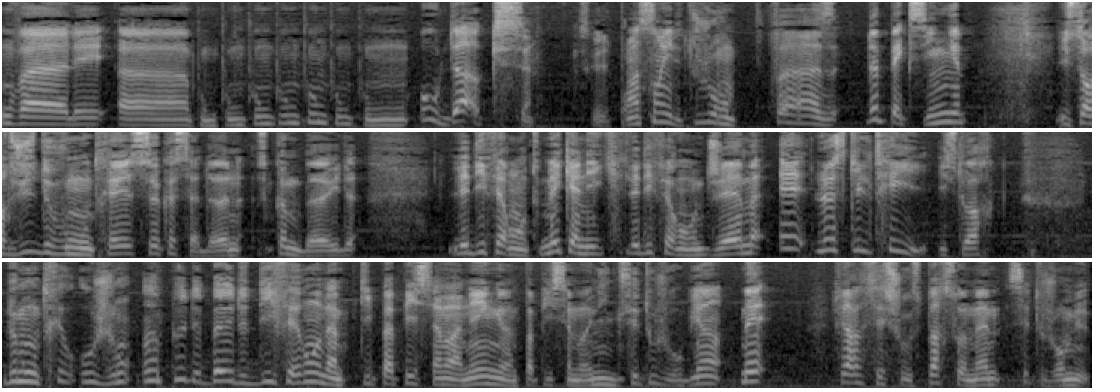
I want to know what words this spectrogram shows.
On va aller à... Poum, poum, poum, poum, poum, poum. Oh, Docs Parce que pour l'instant il est toujours en phase de pexing. Histoire juste de vous montrer ce que ça donne comme build. Les différentes mécaniques, les différentes gemmes et le skill tree. Histoire de montrer aux gens un peu de build différent d'un petit papy summoning. Un papy summoning, c'est toujours bien, mais faire ces choses par soi-même, c'est toujours mieux.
